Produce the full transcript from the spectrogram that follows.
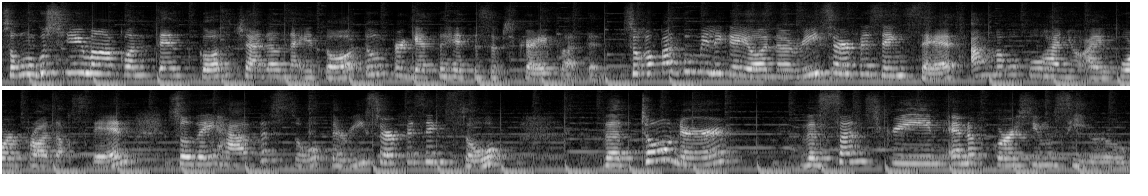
So kung gusto niyo yung mga content ko sa channel na ito, don't forget to hit the subscribe button. So kapag bumili kayo ng resurfacing set, ang makukuha nyo ay 4 products din. So they have the soap, the resurfacing soap, the toner, the sunscreen, and of course yung serum.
